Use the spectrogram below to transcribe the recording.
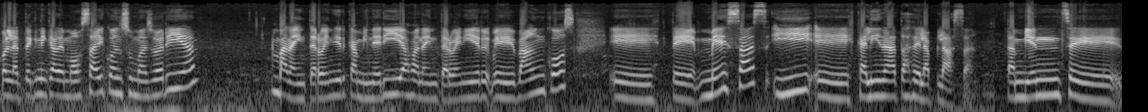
con la técnica de mosaico en su mayoría van a intervenir caminerías, van a intervenir eh, bancos, eh, este, mesas y eh, escalinatas de la plaza. También se,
